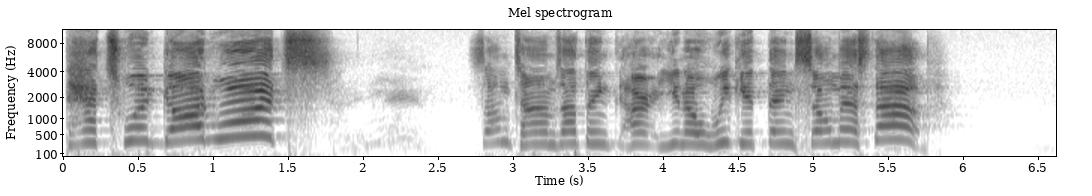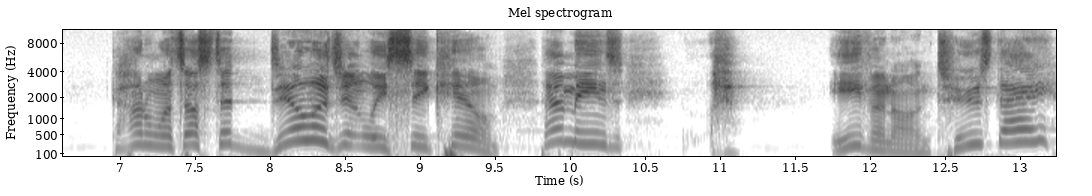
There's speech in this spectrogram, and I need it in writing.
That's what God wants. Sometimes I think, our, you know, we get things so messed up. God wants us to diligently seek Him. That means even on Tuesday?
